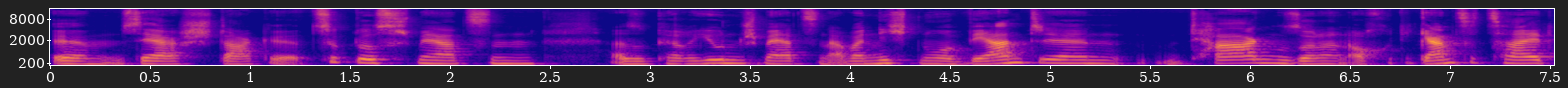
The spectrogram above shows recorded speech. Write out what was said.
ähm, sehr starke Zyklusschmerzen, also Periodenschmerzen, aber nicht nur während den Tagen, sondern auch die ganze Zeit.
